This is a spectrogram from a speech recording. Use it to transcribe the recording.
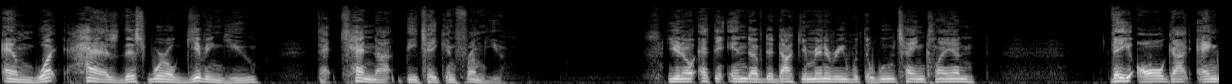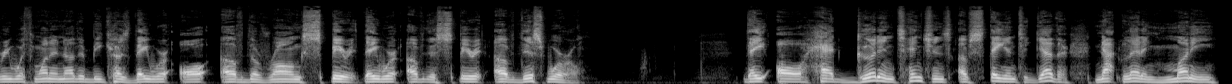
And what has this world giving you that cannot be taken from you? You know, at the end of the documentary with the Wu Tang Clan, they all got angry with one another because they were all of the wrong spirit. They were of the spirit of this world. They all had good intentions of staying together, not letting money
